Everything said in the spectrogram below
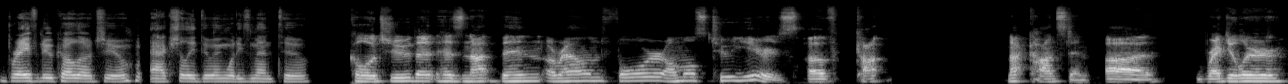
Brave new Colochu actually doing what he's meant to. Colochu that has not been around for almost two years of con- not constant, uh, regular,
